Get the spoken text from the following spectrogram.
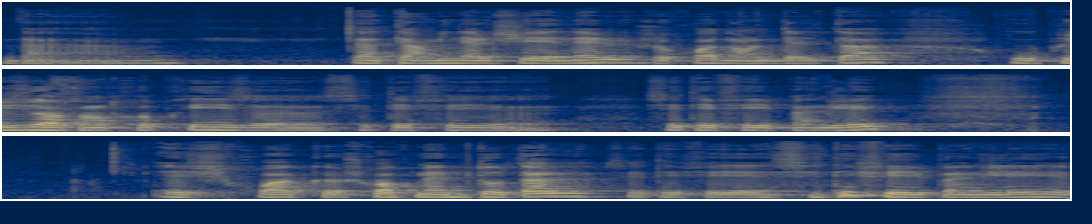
d'un terminal GNL, je crois, dans le Delta, où plusieurs entreprises s'étaient fait s'étaient fait épingler. Et je crois que je crois que même Total s'était fait s'était fait épingler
